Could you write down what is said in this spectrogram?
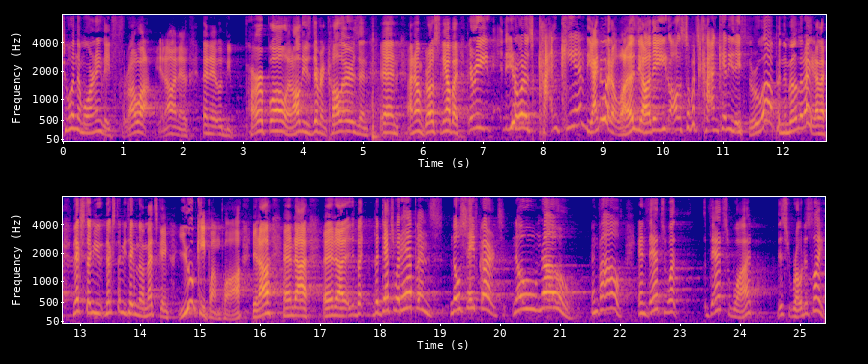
2 in the morning, they'd throw up, you know, and it, and it would be purple and all these different colors. And, and I know I'm grossing out, but they're eating, you know what, it was cotton candy. I knew what it was. You know, they eat all so much cotton candy, they threw up in the middle of the night. I'm like, next time you, next time you take them to a Mets game, you keep them, Pa, you know? And, uh, and, uh, but, but that's what happens. No safeguards. No, no involved. And that's what, that's what this road is like.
